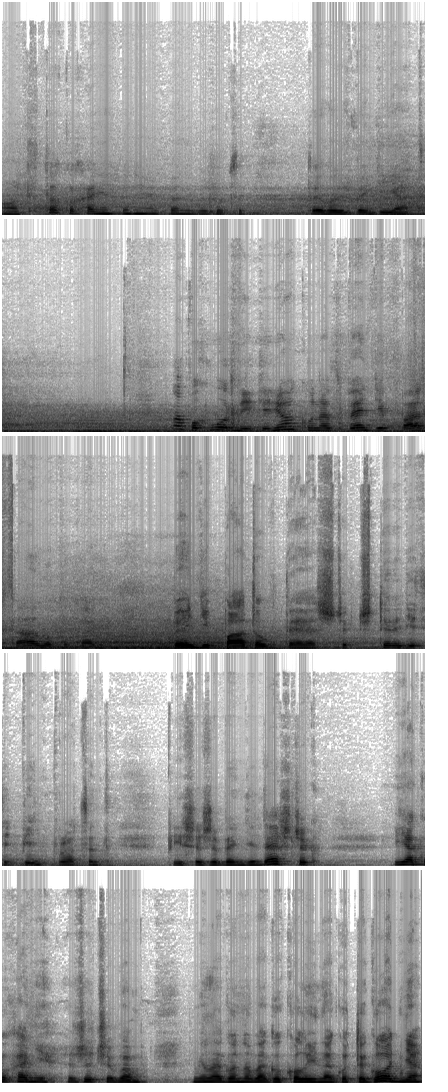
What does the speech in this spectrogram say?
От, то кохання, певно, бежуться, то его ж бендіят. Ну, похмурний денек у нас в бенді падало кохання. Będzie padał deszczyk, 4-5% pisze, że będzie deszczyk. Ja, kochani, życzę Wam miłego nowego kolejnego tygodnia.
